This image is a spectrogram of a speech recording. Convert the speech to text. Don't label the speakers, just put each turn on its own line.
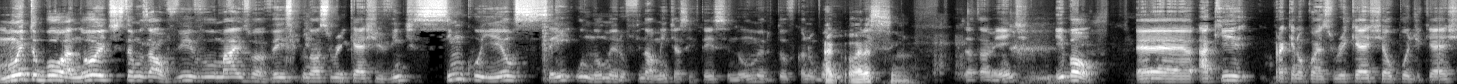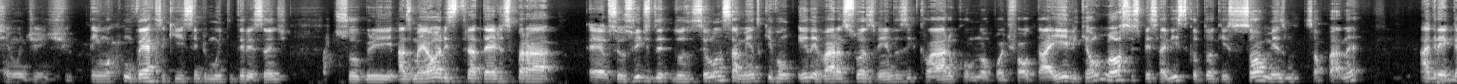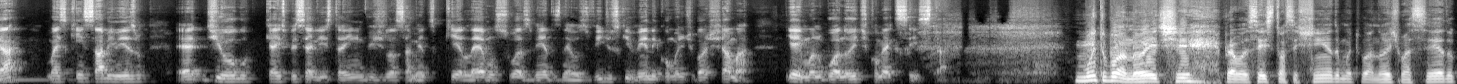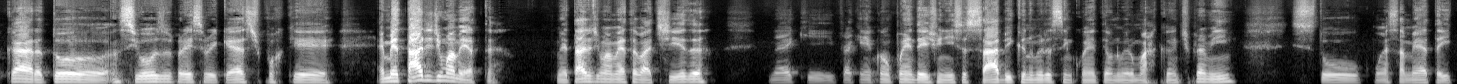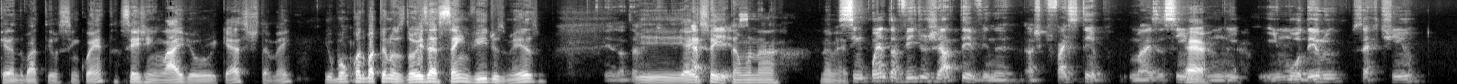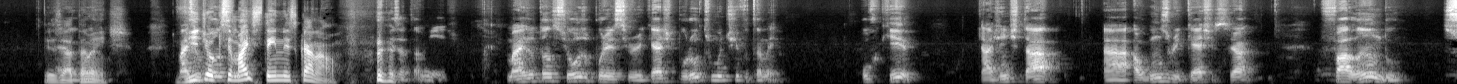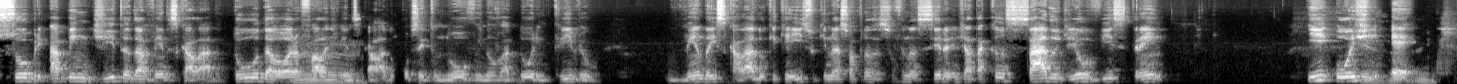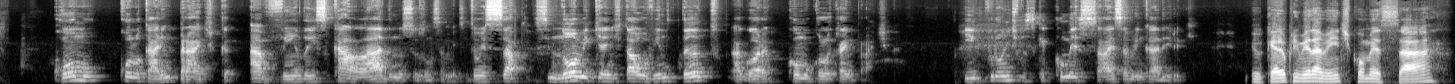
Muito boa noite, estamos ao vivo mais uma vez para o nosso Recast 25 e eu sei o número, finalmente acertei esse número, estou ficando bom.
Agora sim.
Exatamente. E bom, é, aqui, para quem não conhece, o Recast é o podcast onde a gente tem uma conversa aqui sempre muito interessante sobre as maiores estratégias para é, os seus vídeos de, do seu lançamento que vão elevar as suas vendas e, claro, como não pode faltar, ele, que é o nosso especialista, que eu estou aqui só mesmo, só para né, agregar, mas quem sabe mesmo é Diogo, que é especialista em vídeo de lançamento, que elevam suas vendas, né? Os vídeos que vendem, como a gente gosta de chamar. E aí, mano, boa noite, como é que você está?
Muito boa noite para vocês que estão assistindo, muito boa noite, Macedo. Cara, tô ansioso para esse recast porque é metade de uma meta. Metade de uma meta batida, né, que para quem acompanha desde o início sabe que o número 50 é um número marcante para mim. Estou com essa meta aí querendo bater os 50, seja em live ou recast também. E o bom quando bater nos dois é 100 vídeos mesmo. Exatamente. E é, é isso aí, estamos na, na meta.
50 vídeos já teve, né? Acho que faz tempo. Mas assim, é. em, em um modelo certinho.
É, Exatamente. É, Vídeo é o que você mais tem nesse canal.
Exatamente. Mas eu tô ansioso por esse recast por outro motivo também. Porque a gente tá alguns recasts já falando sobre a bendita da venda escalada. Toda hora hum. fala de venda hum. escalada, um conceito novo, inovador, incrível. Venda escalada, o que, que é isso? Que não é só transação financeira, a gente já está cansado de ouvir esse trem. E hoje é Exatamente. é como colocar em prática a venda escalada nos seus lançamentos. Então, esse, esse nome que a gente está ouvindo tanto, agora, como colocar em prática. E por onde você quer começar essa brincadeira aqui?
Eu quero primeiramente começar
